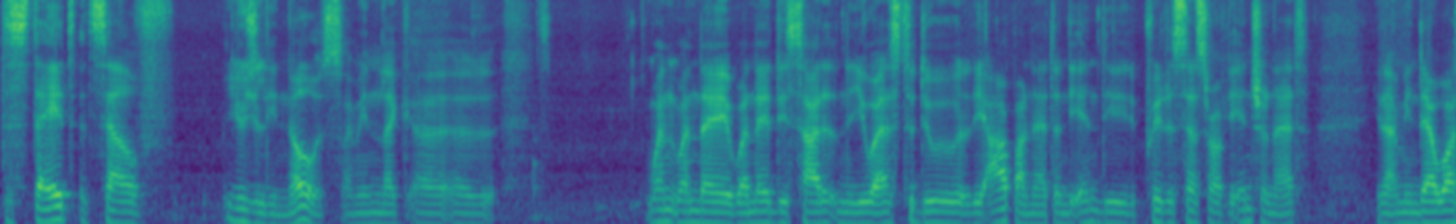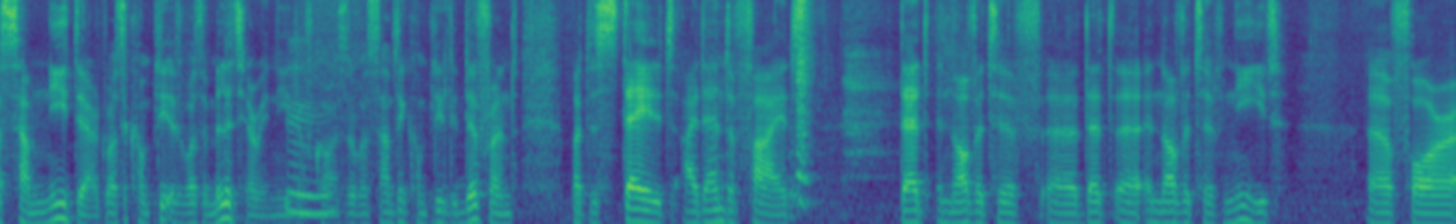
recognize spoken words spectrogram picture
the state itself usually knows. I mean, like uh, uh, when when they when they decided in the U.S. to do the ARPANET and the in the predecessor of the internet, you know, I mean, there was some need there. It was a complete, it was a military need, mm. of course. It was something completely different, but the state identified that innovative, uh, that uh, innovative need uh, for,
